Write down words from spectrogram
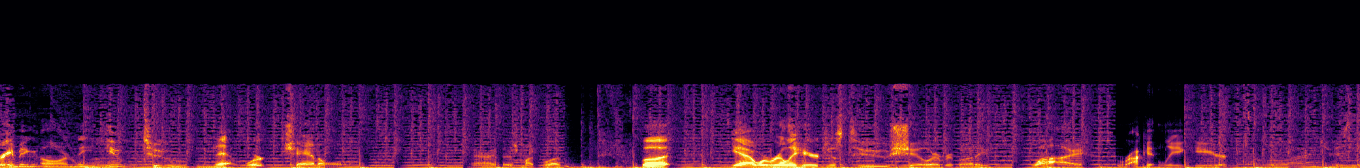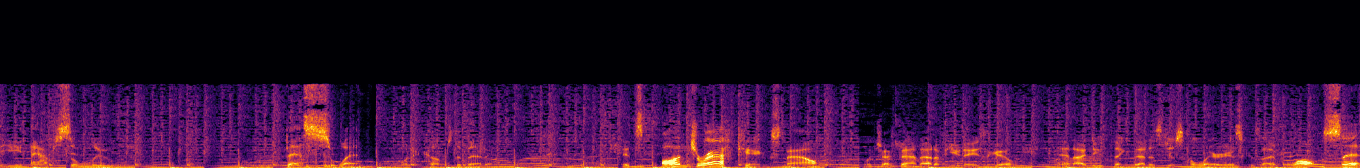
streaming on the YouTube Network channel. Alright, there's my plug. But, yeah, we're really here just to show everybody why Rocket League here is the absolute best sweat when it comes to betting. It's on DraftKings now, which I found out a few days ago, and I do think that is just hilarious because I've long said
